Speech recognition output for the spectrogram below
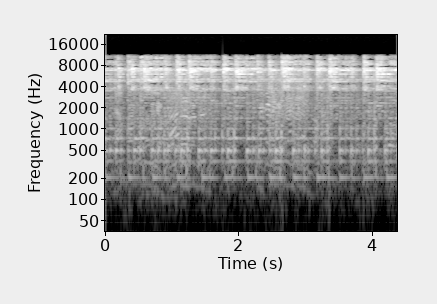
Thank you.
